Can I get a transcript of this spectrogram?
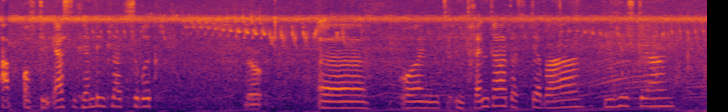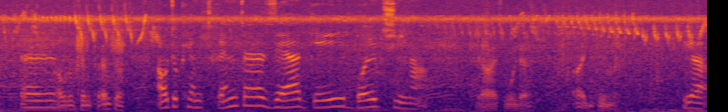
ab auf den ersten Campingplatz zurück. Ja, Äh, und in Trenta, das, der war, wie hieß der? Äh, Autocamp Trenta. Autocamp Trenta, Sergei Bolchina. Ja, ist wohl der Eigentümer. Ja,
